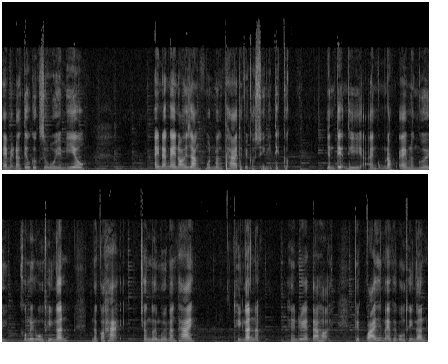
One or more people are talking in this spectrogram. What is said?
Em lại đang tiêu cực rồi, em yêu. Anh đã nghe nói rằng muốn mang thai thì phải có suy nghĩ tích cực. Nhân tiện thì anh cũng đọc em là người không nên uống thủy ngân. Nó có hại cho người mới mang thai. Thủy ngân á? Henrietta hỏi. Việc quái gì mà em phải uống thủy ngân.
